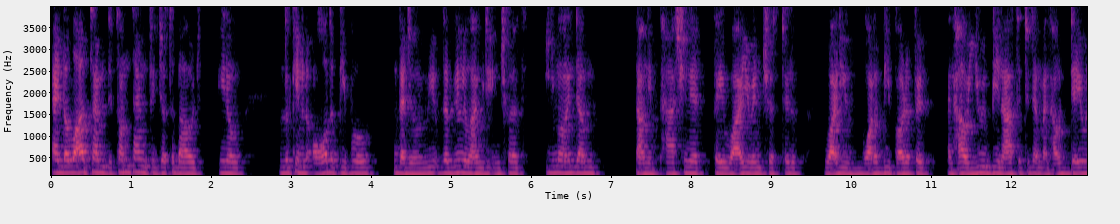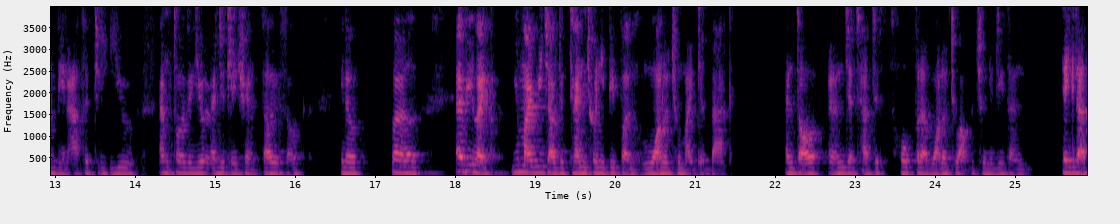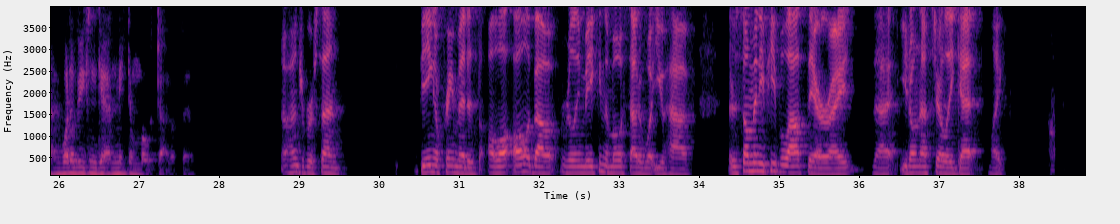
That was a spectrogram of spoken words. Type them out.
And a lot of times, sometimes it's just about, you know, looking at all the people that, are, that really align with your interest, emailing them, sounding passionate, say why you're interested, why do you want to be part of it, and how you would be an asset to them and how they would be an asset to you and further your education and sell yourself. You know, for every like you might reach out to 10, 20 people and one or two might get back. And so and just have this hope for that one or two opportunities and take that whatever you can get and make the most out of it hundred percent. Being a pre-med is all, all about really making the most out of what you have. There's so many people out there, right, that you don't necessarily get like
